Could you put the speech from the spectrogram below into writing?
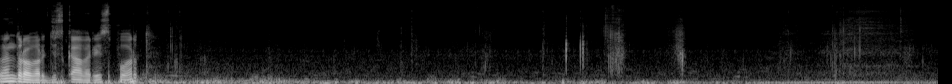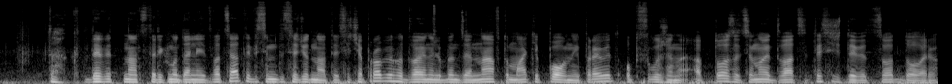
Land Rover Discovery Sport. Так, 19 рік модельний 20, 81 тисяча пробігу, 2.0 бензин на автоматі, повний привід, обслужене авто за ціною 20 тисяч 900 доларів.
